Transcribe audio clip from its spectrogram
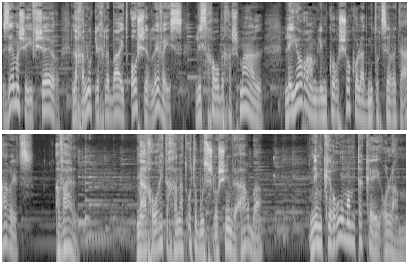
זה מה שאפשר לחנות לכלי בית אושר לווייס לסחור בחשמל, ליורם למכור שוקולד מתוצרת הארץ. אבל מאחורי תחנת אוטובוס 34 נמכרו ממתקי עולם.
